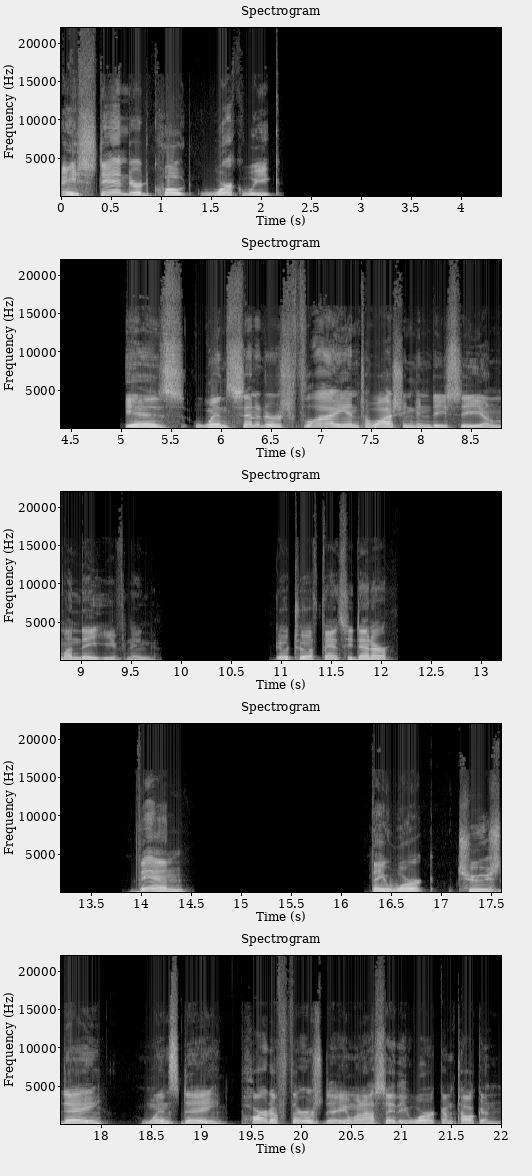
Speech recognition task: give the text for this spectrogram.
a standard quote work week is when senators fly into Washington, D.C. on Monday evening, go to a fancy dinner, then they work Tuesday, Wednesday, part of Thursday. And when I say they work, I'm talking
